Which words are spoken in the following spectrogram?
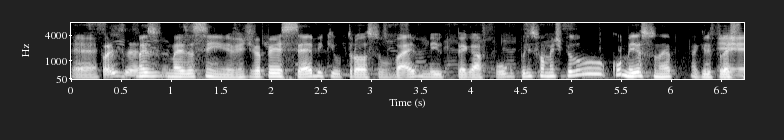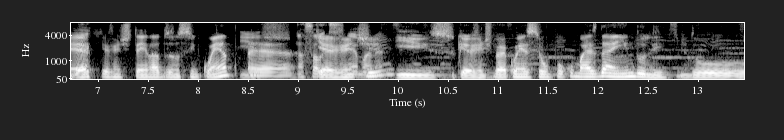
é. Pois é. Mas, mas assim, a gente já percebe que o troço vai meio que pegar fogo, principalmente pelo começo, né? Aquele flashback que a gente tem lá dos anos 50. Isso. É. Na sala Que de a cinema, gente. né? Isso, que a gente vai conhecer um pouco mais da índole do,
